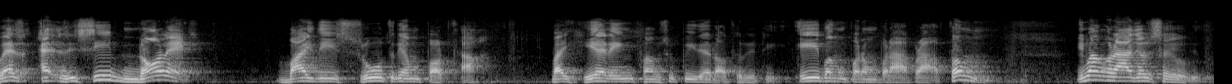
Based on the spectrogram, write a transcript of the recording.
uh, received knowledge by the Srotriyam Partha, by hearing from superior authority, evam parampara praptam, imang rajarsayo vidu.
